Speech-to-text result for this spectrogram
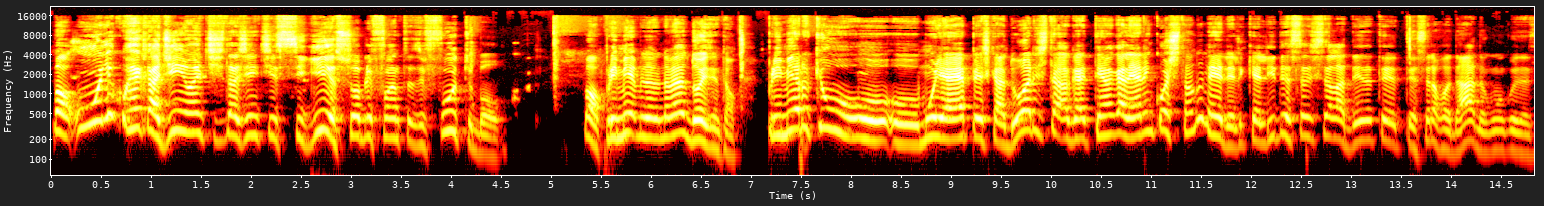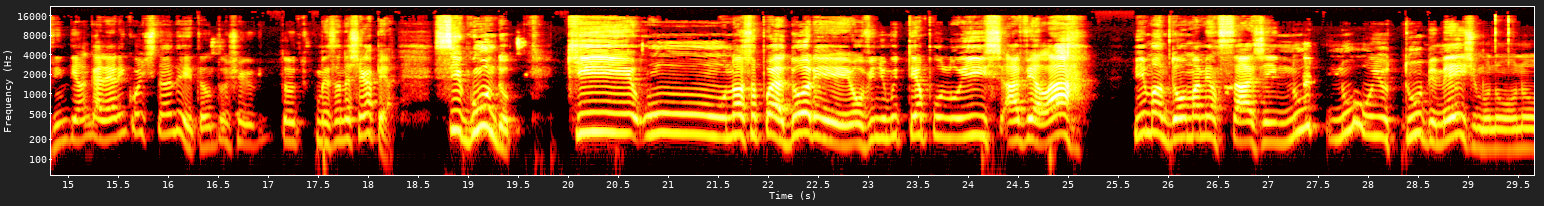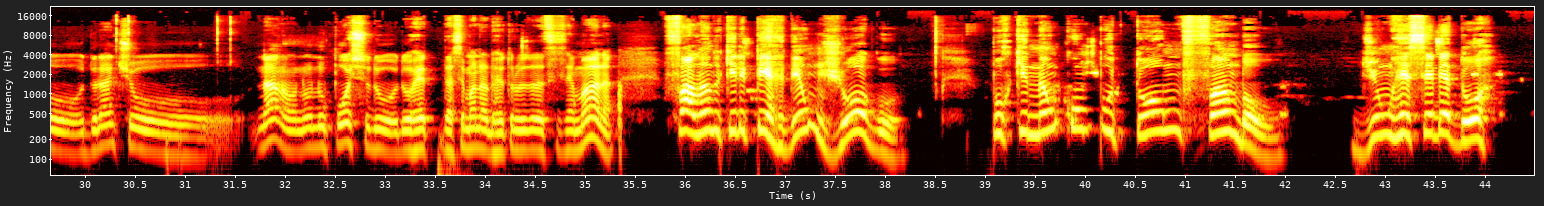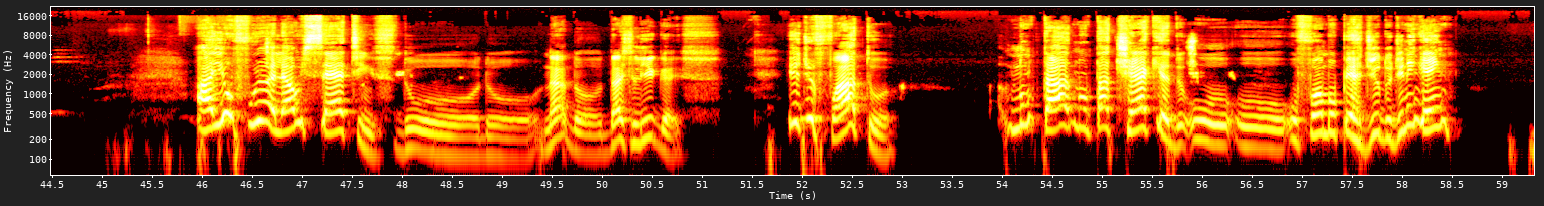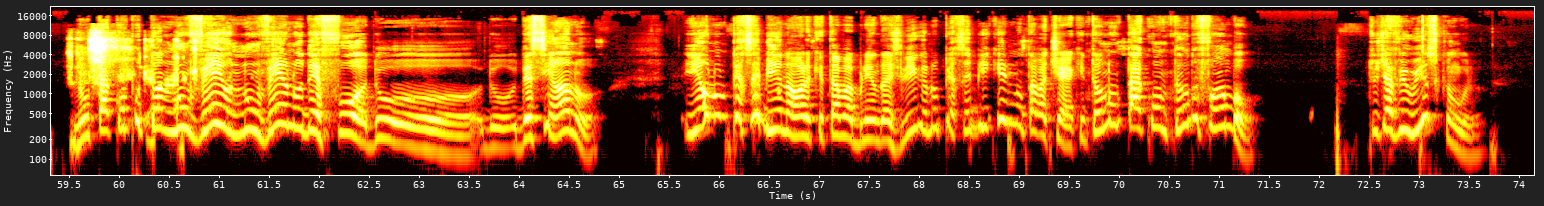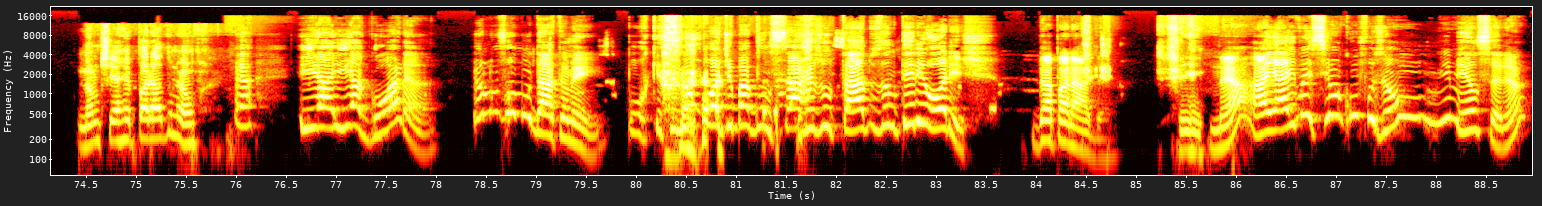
Bom, um único recadinho antes da gente seguir sobre fantasy football. Bom, primeiro, na verdade, dois então. Primeiro que o, o, o Muriaé Pescadores tem a galera encostando nele. Ele que é líder, sei lá, desde a terceira rodada, alguma coisa assim. Tem uma galera encostando aí. Então estão começando a chegar perto. Segundo, que um nosso apoiador e ouvindo de muito tempo, o Luiz Avelar, me mandou uma mensagem no, no YouTube mesmo, no, no durante o. Não, no, no post do, do, da semana do retrovisor dessa semana, falando que ele perdeu um jogo porque não computou um fumble de um recebedor. Aí eu fui olhar os settings do, do, né, do, das ligas. E de fato, não tá, não tá checked o, o, o fumble perdido de ninguém. Não tá computando, não veio, não veio no default do, do desse ano. E eu não percebi na hora que estava abrindo as ligas, não percebi que ele não estava check. Então não tá contando fumble. Tu já viu isso, canguru? Não tinha reparado não. É. E aí agora eu não vou mudar também, porque senão pode bagunçar resultados anteriores da parada. Sim. Né? Aí, aí vai ser uma confusão imensa, né?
